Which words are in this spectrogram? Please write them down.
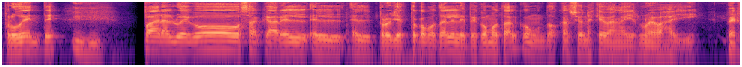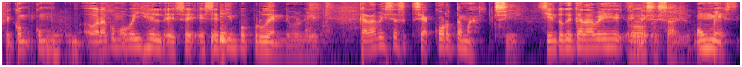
prudente, Ujú. Para luego sacar el, el- el proyecto como tal, el EP como tal, con dos canciones que van a ir nuevas allí. Perfecto. ¿Cómo- cómo- ahora, ¿cómo veis el- ese, ese tiempo prudente? Porque cada vez se, se acorta más. Sí, Siento que cada vez... es o- necesario. Un mes.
